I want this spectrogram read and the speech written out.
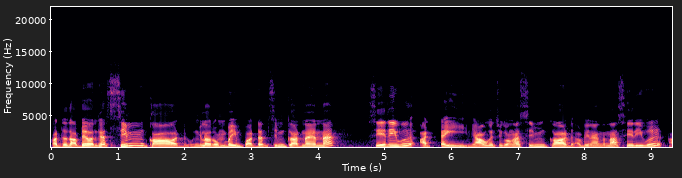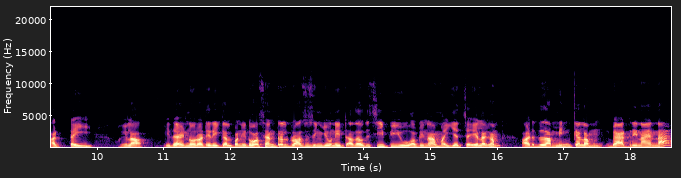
அடுத்தது அப்படியே வருங்க. சிம் கார்டு ஓகேங்களா ரொம்ப இம்பார்ட்டன்ட் சிம் கார்டுனா என்ன? செறிவு அட்டை. ஞாபகம் வச்சுக்கோங்க. சிம் கார்டு அப்படின்னா என்னென்னா செறிவு அட்டை. ஓகேங்களா? இதை இன்னொரு வாட்டி ரீகால் பண்ணிவிடுவோம் சென்ட்ரல் ப்ராசஸிங் யூனிட் அதாவது சிபியு அப்படின்னா மைய செயலகம். அடுத்ததாக மின்கலம். பேட்ரினா என்ன?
